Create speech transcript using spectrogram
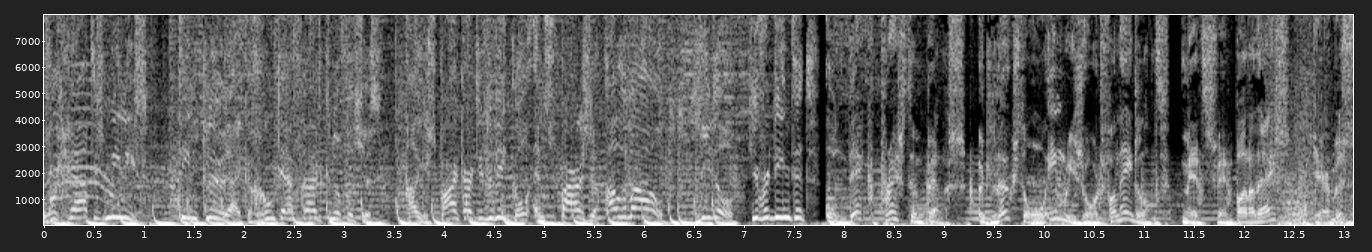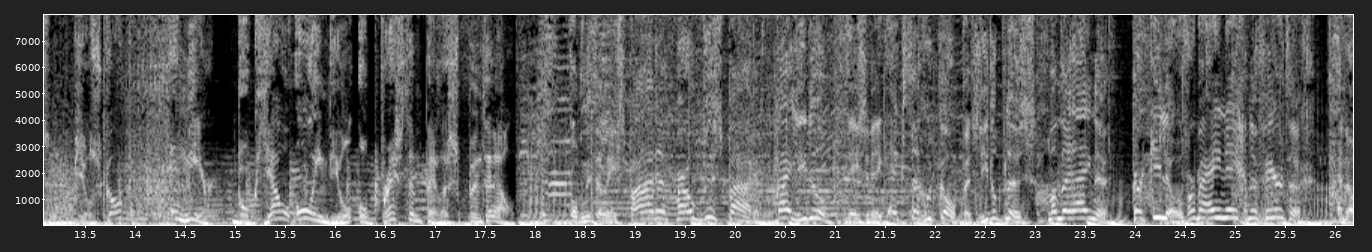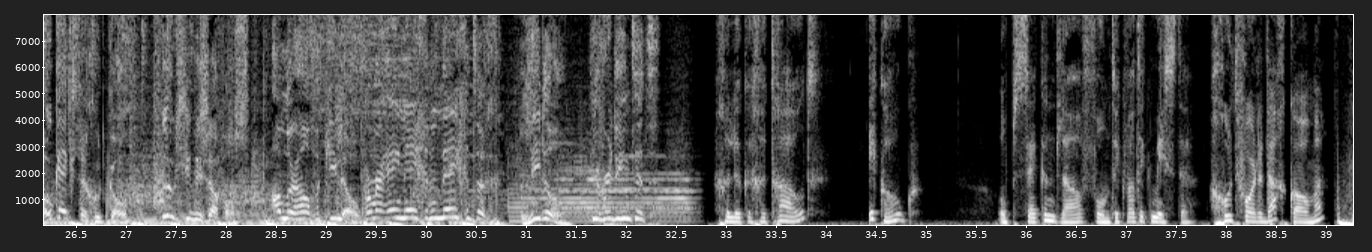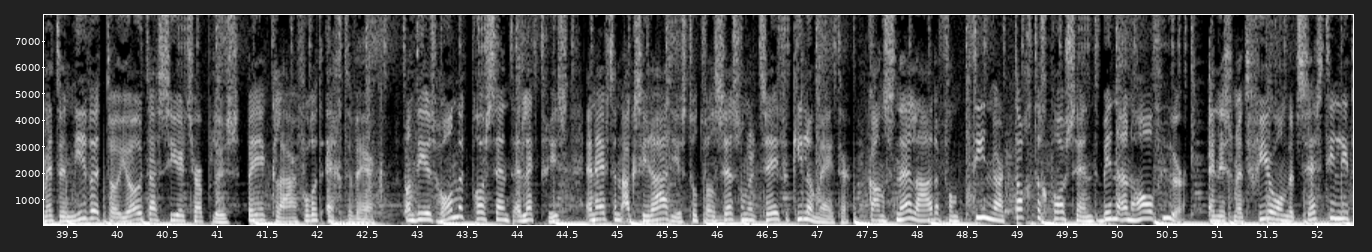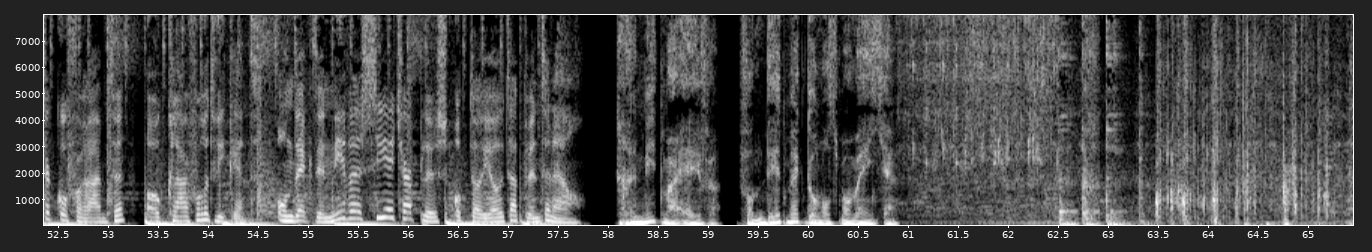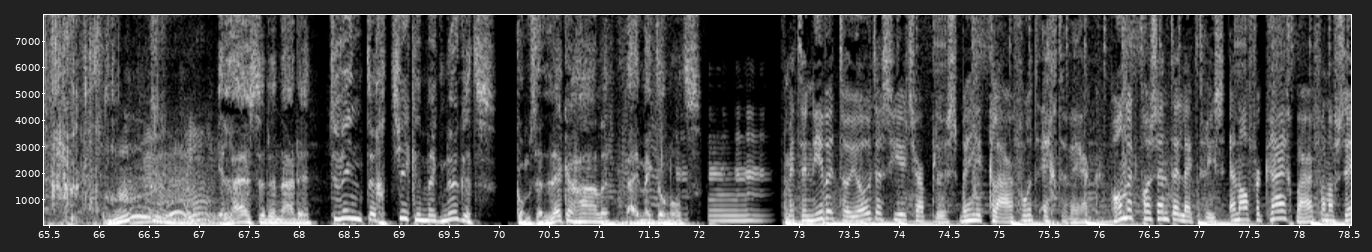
Voor gratis minis. 10 kleurrijke groente- en fruitknuffeltjes. Haal je spaarkaart in de winkel en spaar ze allemaal. Lidl, je verdient het. Ontdek Preston Palace, het leukste all-in resort van Nederland. Met zwemparadijs, kermis, bioscoop en meer. Boek jouw all-in deal op prestonpalace.nl. Kom niet alleen sparen, maar ook busparen. Bij Lidl. Deze week extra goedkoop met Lidl Plus mandarijnen. Per kilo voor maar 1,49. En ook extra goedkoop bloedsinusappels. Anderhalve kilo voor maar 1,99. Lidl, je verdient het. Gelukkig getrouwd? Ik ook. Op Second Love vond ik wat ik miste. Goed voor de dag komen? Met de nieuwe Toyota CHR Plus ben je klaar voor het echte werk. Want die is 100% elektrisch en heeft een actieradius tot wel 607 kilometer. Kan snel laden van 10 naar 80% binnen een half uur. En is met 416 liter kofferruimte ook klaar voor het weekend. Ontdek de nieuwe CHR Plus op toyota.nl. Geniet maar even van dit McDonald's momentje. Mm. Je luisterde naar de 20 Chicken McNuggets. Kom ze lekker halen bij McDonald's. Met de nieuwe Toyota CHR Plus ben je klaar voor het echte werk. 100% elektrisch en al verkrijgbaar vanaf 37.995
